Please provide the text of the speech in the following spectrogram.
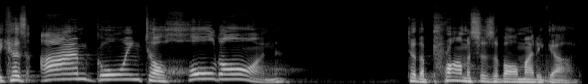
because I'm going to hold on to the promises of Almighty God.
